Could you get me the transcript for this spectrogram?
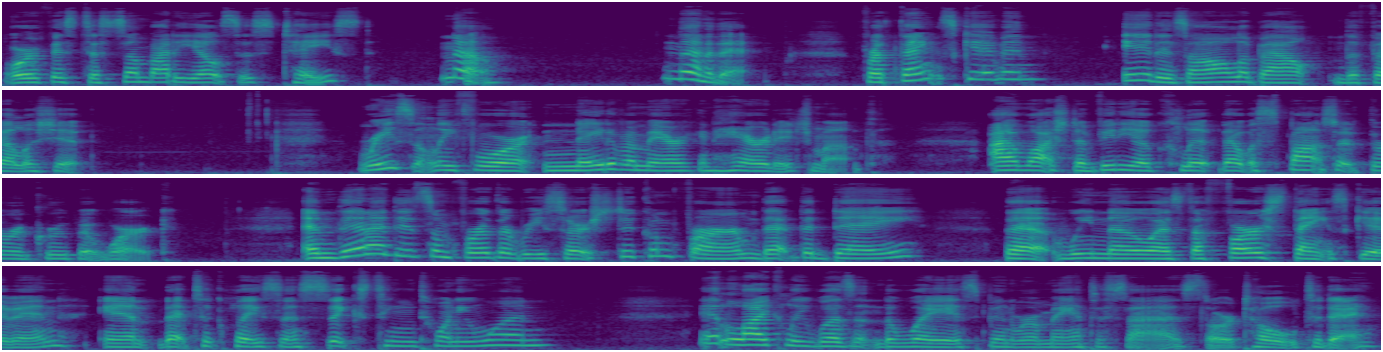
or if it's to somebody else's taste. No, none of that. For Thanksgiving, it is all about the fellowship. Recently, for Native American Heritage Month, I watched a video clip that was sponsored through a group at work. And then I did some further research to confirm that the day that we know as the first Thanksgiving and that took place in 1621, it likely wasn't the way it's been romanticized or told today.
